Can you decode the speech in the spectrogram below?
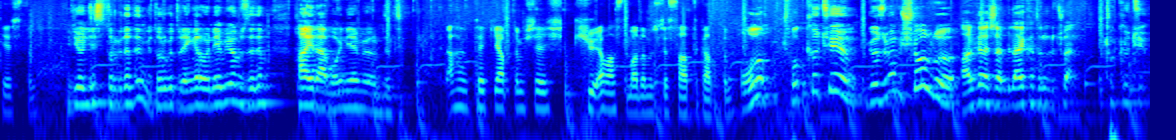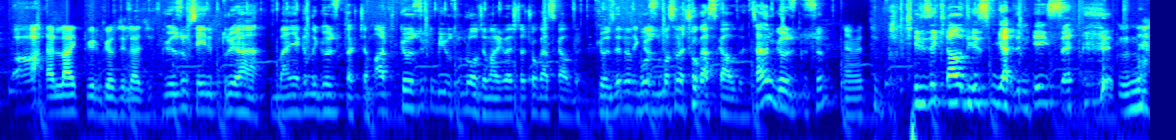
Kestim. Bir öncesi Turgut'a dedim ki Turgut Rengar oynayabiliyor musun dedim. Hayır abi oynayamıyorum dedi. Ah, tek yaptığım şey Q'ya bastım adamın üstüne sağ tık attım. Oğlum çok kötüyüm. Gözüme bir şey oldu. Arkadaşlar bir like atın lütfen. Çok kötüyüm. Ah. Her like bir göz ilacı. Gözüm seyirip duruyor ha. Ben yakında gözlük takacağım. Artık gözlüklü bir YouTuber olacağım arkadaşlar. Çok az kaldı. Gözlerimin bozulmasına çok az kaldı. Sen de mi gözlüklüsün? Evet. Gerizekalı diye isim geldi niyeyse. ne,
